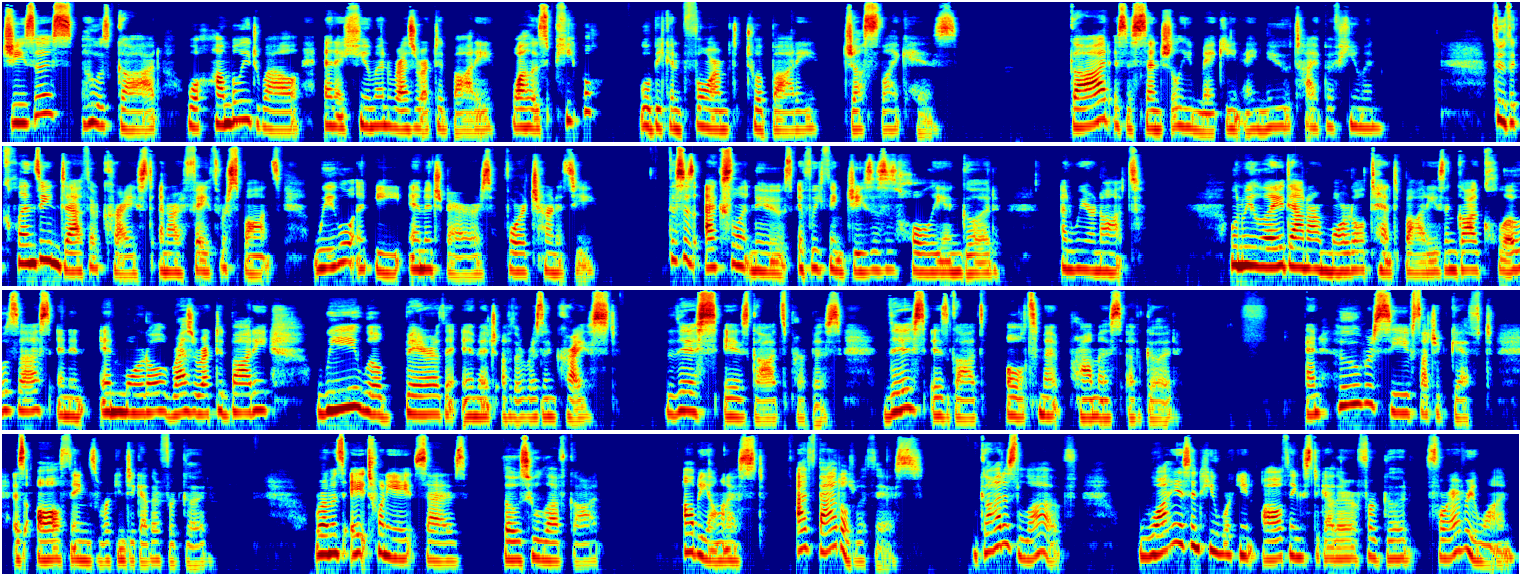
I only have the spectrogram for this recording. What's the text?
Jesus, who is God, will humbly dwell in a human resurrected body, while his people will be conformed to a body just like his. God is essentially making a new type of human. Through the cleansing death of Christ and our faith response, we will be image bearers for eternity. This is excellent news if we think Jesus is holy and good, and we are not. When we lay down our mortal tent bodies and God clothes us in an immortal, resurrected body, we will bear the image of the risen Christ. This is God's purpose. This is God's ultimate promise of good. And who receives such a gift as all things working together for good? Romans 8:28 says, "Those who love God." I'll be honest, I've battled with this. God is love why isn't he working all things together for good for everyone?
